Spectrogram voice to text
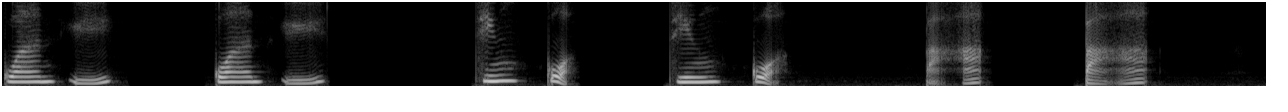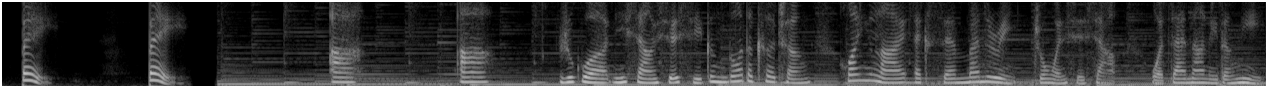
关于关于经过经过把把背背啊啊！如果你想学习更多的课程，欢迎来 XM Mandarin 中文学校，我在那里等你。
